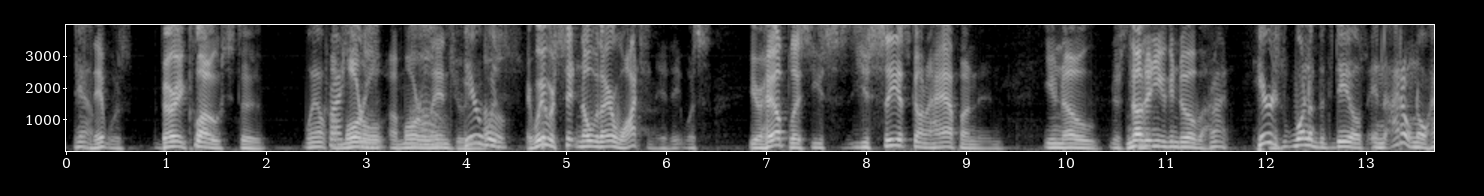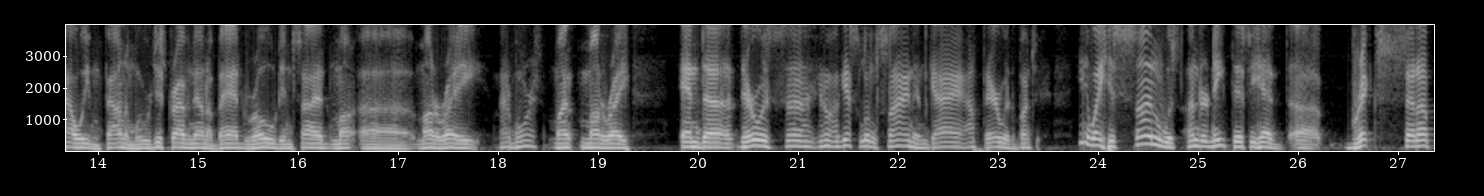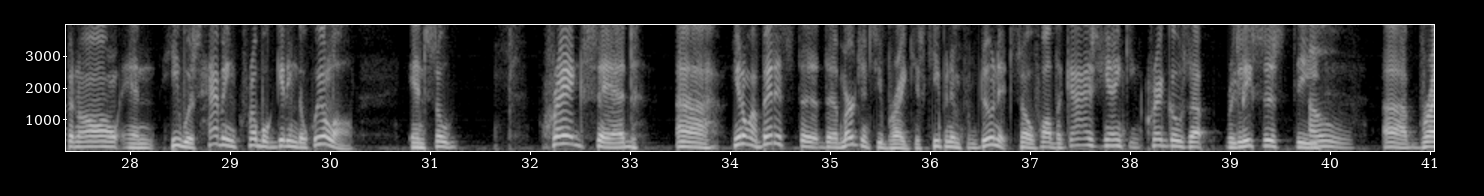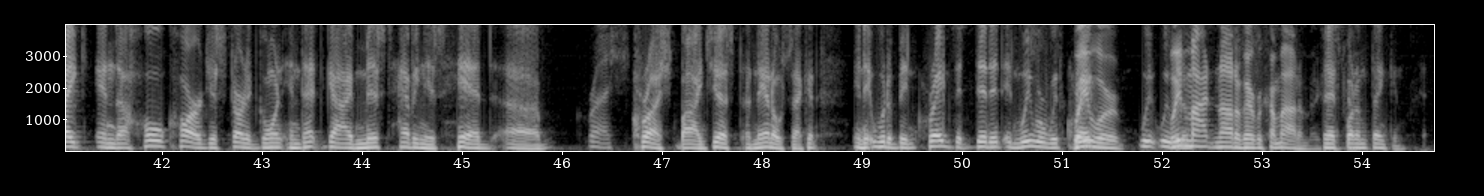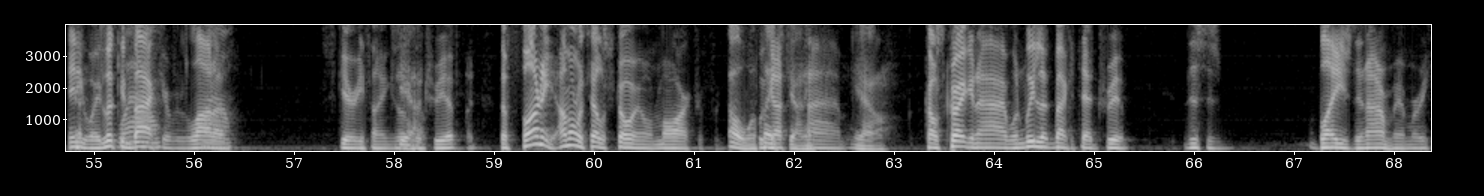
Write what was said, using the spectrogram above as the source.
Yeah. and it was very close to Well, a mortal a mortal Oh. injury. here was And we were sitting over there watching it. It was you're helpless. You you see it's going to happen, and you know there's nothing you can do about it. right. Here's one of the deals, and I don't know how we even found him. We were just driving down a bad road inside Mo- uh, Monterrey, Matamoros, Mon- Monterrey, and uh, there was, uh, you know, I guess a little sign and guy out there with a bunch of. Anyway, his son was underneath this. He had uh, bricks set up and all, and he was having trouble getting the wheel off, and so Craig said, uh, you know, I bet it's the, the emergency brake is keeping him from doing it. So while the guy's yanking, Craig goes up, releases the Oh. uh, brake, and the whole car just started going. And that guy missed having his head uh, Crush. crushed by just a nanosecond. And it would have been Craig that did it, and we were with We Craig. were we, we, we might not have ever come out of Mexico. That's what I'm thinking. Anyway, looking Wow. back, there was a lot Wow. of scary things on Yeah. the trip. But the funny, I'm going to tell a story on Mark. if Oh well, we thanks, got Johnny. time. Yeah. Because Craig and I, when we look back at that trip, this is blazed in our memory.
